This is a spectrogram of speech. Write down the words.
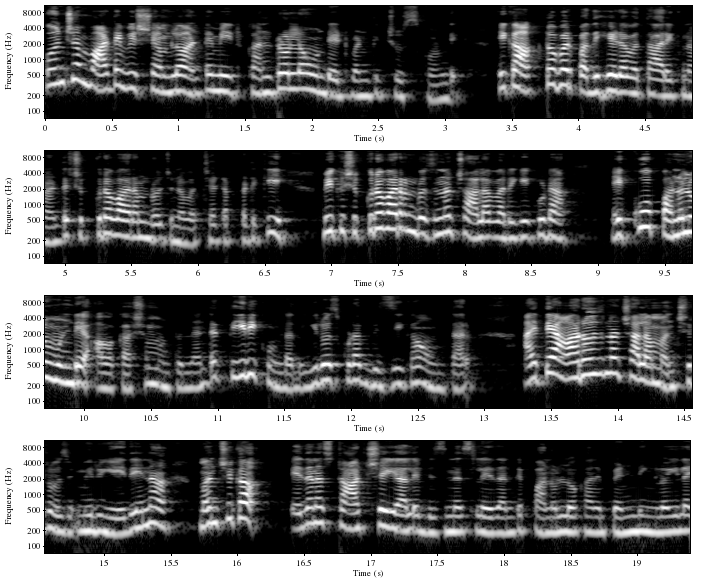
కొంచెం వాటి విషయంలో అంటే మీరు కంట్రోల్లో ఉండేటువంటి చూసుకోండి. ఇక అక్టోబర్ పదిహేడవ తారీఖున అంటే శుక్రవారం రోజున వచ్చేటప్పటికి మీకు శుక్రవారం రోజున చాలా వరకు కూడా ఎక్కువ పనులు ఉండే అవకాశం ఉంటుంది. అంటే తీరిక ఉండదు. ఈరోజు కూడా బిజీగా ఉంటారు. అయితే ఆ రోజున చాలా మంచి రోజు. మీరు ఏదైనా మంచిగా ఏదైనా స్టార్ట్ చేయాలి బిజినెస్ లేదంటే పనుల్లో కానీ పెండింగ్లో ఇలా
